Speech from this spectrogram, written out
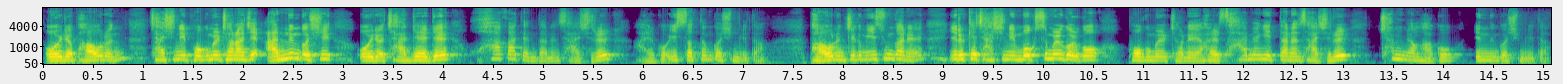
오히려 바울은 자신이 복음을 전하지 않는 것이 오히려 자기에게 화가 된다는 사실을 알고 있었던 것입니다. 바울은 지금 이 순간에 이렇게 자신이 목숨을 걸고 복음을 전해야 할 사명이 있다는 사실을 천명하고 있는 것입니다.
